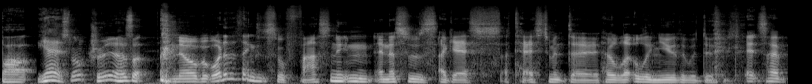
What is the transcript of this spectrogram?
But yeah, it's not true, is it? No, but one of the things that's so fascinating, and this was, I guess, a testament to how little they knew they would do. It's a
